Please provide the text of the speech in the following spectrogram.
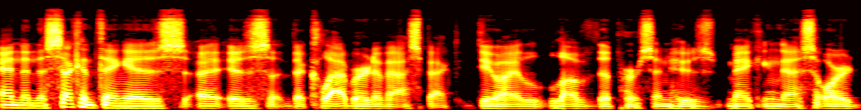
and then the second thing is uh, is the collaborative aspect. Do I love the person who's making this, or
